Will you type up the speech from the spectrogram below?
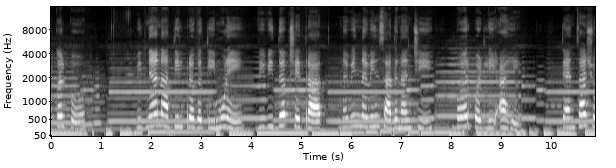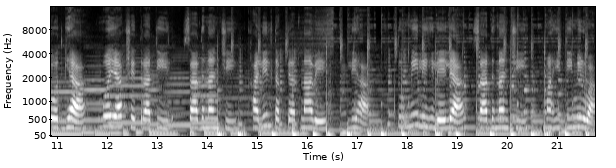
प्रकल्प विज्ञानातील प्रगतीमुळे विविध क्षेत्रात नवीन नवीन साधनांची भर पडली आहे. त्यांचा शोध घ्या व या क्षेत्रातील साधनांची खालील तक्त्यात नावे लिहा. तुम्ही लिहिलेल्या साधनांची माहिती मिळवा.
